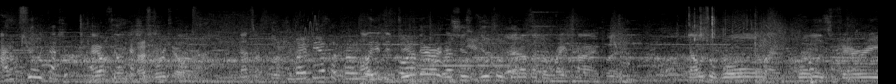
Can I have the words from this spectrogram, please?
I don't feel like that. Should, I don't feel like that should work kill. though. That's You might be at the front. All you have to do there is just neutral get up at the right time, but that was a roll, and roll is very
